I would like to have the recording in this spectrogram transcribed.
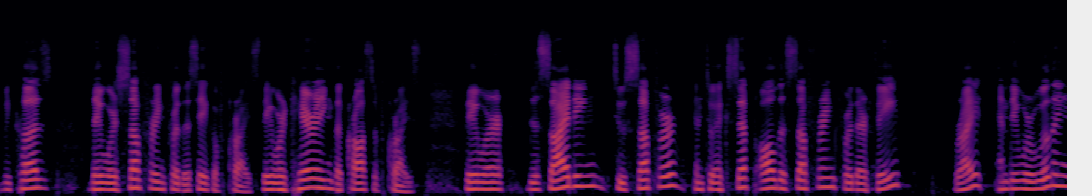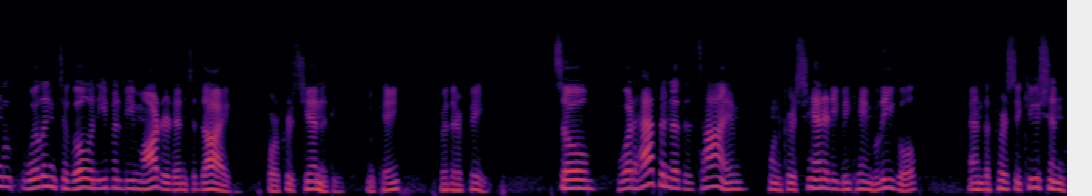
because they were suffering for the sake of Christ. They were carrying the cross of Christ. They were deciding to suffer and to accept all the suffering for their faith right? And they were willing willing to go and even be martyred and to die for Christianity, okay, for their faith. So what happened at the time when Christianity became legal and the persecution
